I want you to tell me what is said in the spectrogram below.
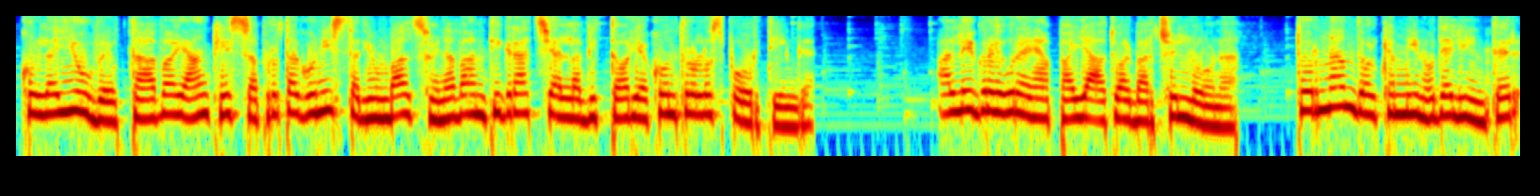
con la Juve ottava e anch'essa protagonista di un balzo in avanti grazie alla vittoria contro lo Sporting. Allegro ora è appaiato al Barcellona. Tornando al cammino dell'Inter,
